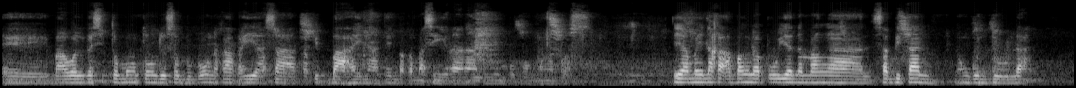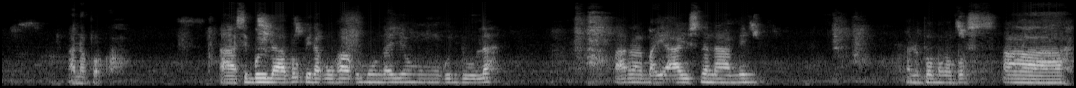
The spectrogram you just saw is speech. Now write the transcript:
eh, bawal kasi tumungtong doon sa bubong, nakakahiya sa kapitbahay natin, baka masira natin yung bubong mga boss. Kaya may nakaabang na po yan ng mga sabitan ng gundula. Ano po? Ah, si Boy Labo, pinakuha ko muna yung gundula para maiayos na namin. Ano po mga boss? Ah,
